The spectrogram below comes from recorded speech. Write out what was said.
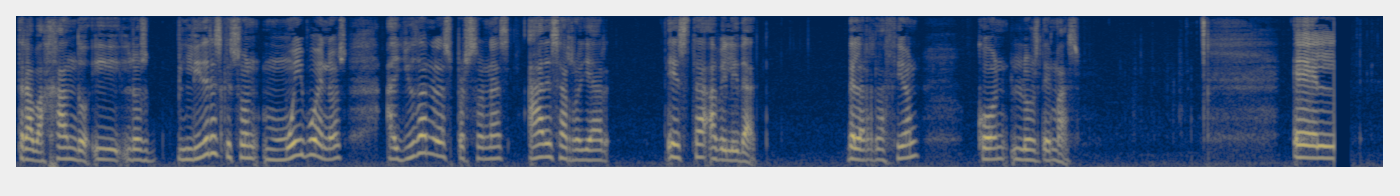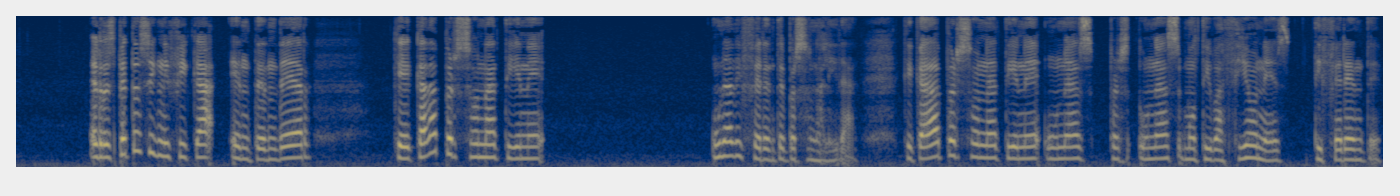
trabajando y los líderes que son muy buenos ayudan a las personas a desarrollar esta habilidad de la relación con los demás. El, respeto significa entender que cada persona tiene una diferente personalidad, que cada persona tiene unas, unas motivaciones diferentes,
